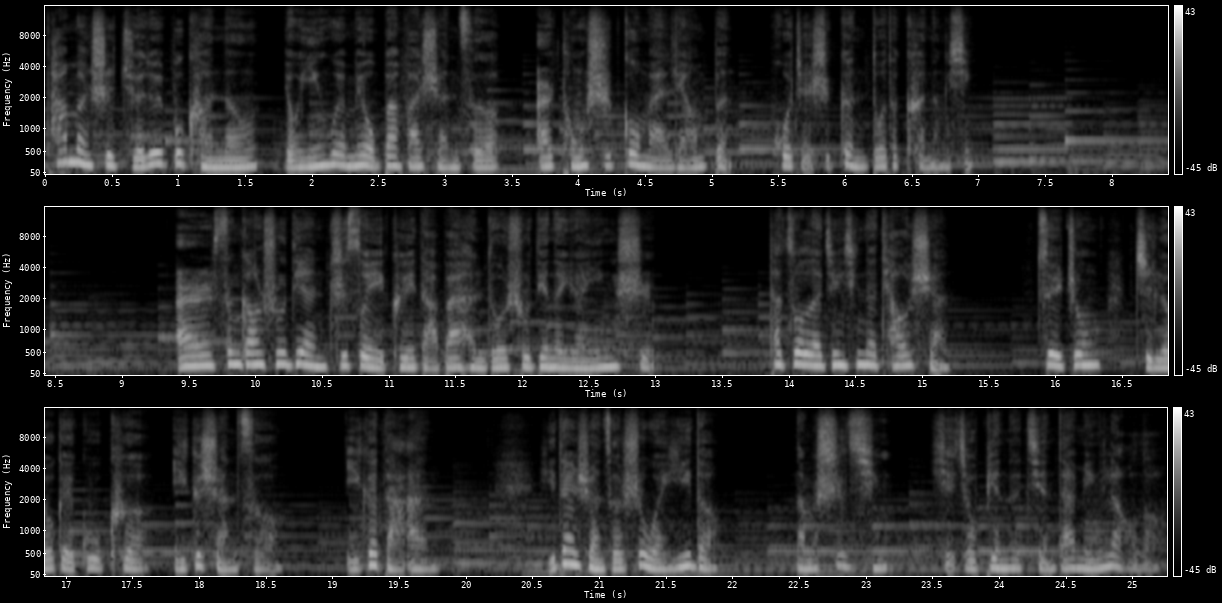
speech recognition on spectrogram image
他们是绝对不可能有因为没有办法选择。而同时购买两本或者是更多的可能性。而森冈书店之所以可以打败很多书店的原因是，他做了精心的挑选，最终只留给顾客一个选择，一个答案。一旦选择是唯一的，那么事情也就变得简单明了了。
